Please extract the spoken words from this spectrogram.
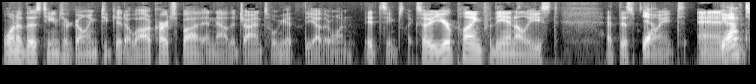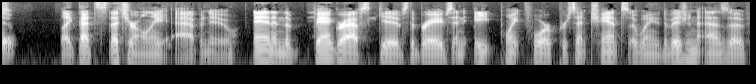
One of those teams are going to get a wild card spot, and now the Giants will get the other one. It seems like so you're playing for the NL East at this Yeah. point, and You have to. like that's that's your only avenue. And in the Fangraphs gives the Braves an 8.4% chance of winning the division as of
